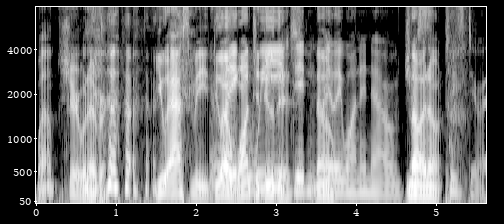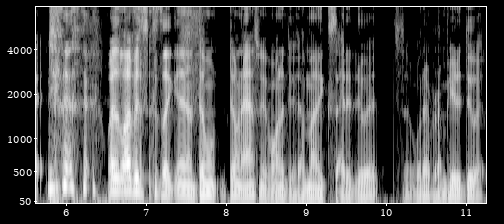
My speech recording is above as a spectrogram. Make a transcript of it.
Well, sure, whatever. you asked me, do I want to do we this? didn't no. really want to know. No, I don't. Please do it. Well, a lot of it's because like, eh, don't don't ask me if I want to do it. I'm not excited to do it. So whatever. I'm here to do it.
